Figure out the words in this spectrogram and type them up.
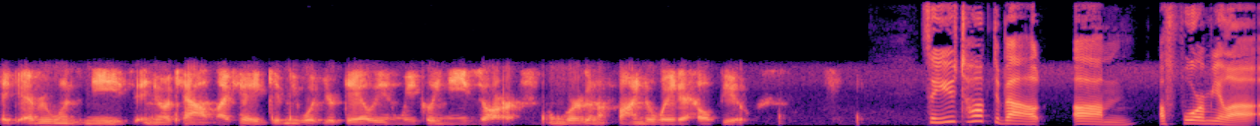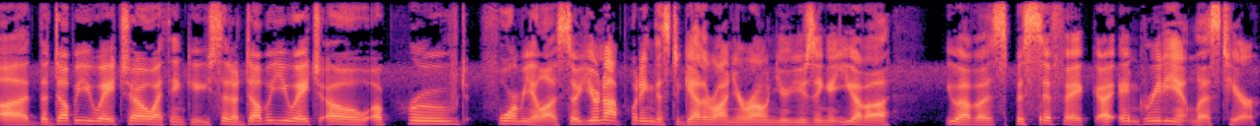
take everyone's needs into account. Like, hey, give me what your daily and weekly needs are, and we're going to find a way to help you. So you talked about um, a formula, uh, the WHO. I think you said a WHO approved formula. So you're not putting this together on your own. You're using it. You have a you have a specific uh, ingredient list here.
